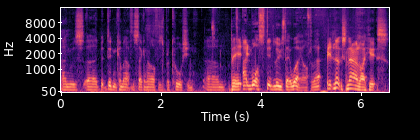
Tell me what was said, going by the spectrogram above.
and was uh, but didn't come out for the second half as a precaution. Um, But it, and Wasps did lose their way after that. it looks now like it's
